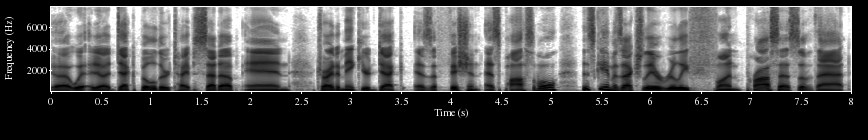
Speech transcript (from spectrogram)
uh, with a deck builder type setup and trying to make your deck as efficient as possible, this game is actually a really fun process of that,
